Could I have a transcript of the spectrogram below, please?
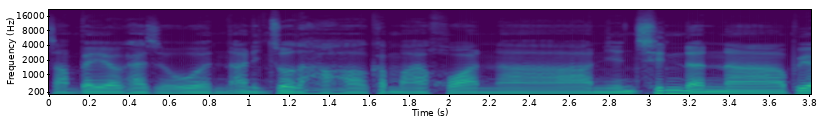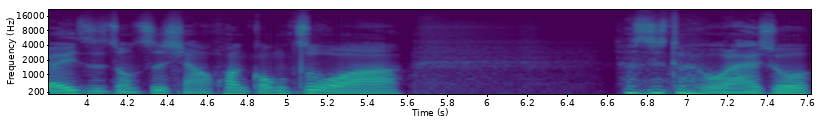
长辈又开始问：“那你做的好好，干嘛换啊？年轻人呐，不要一直总是想要换工作啊。”但是对我来说，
